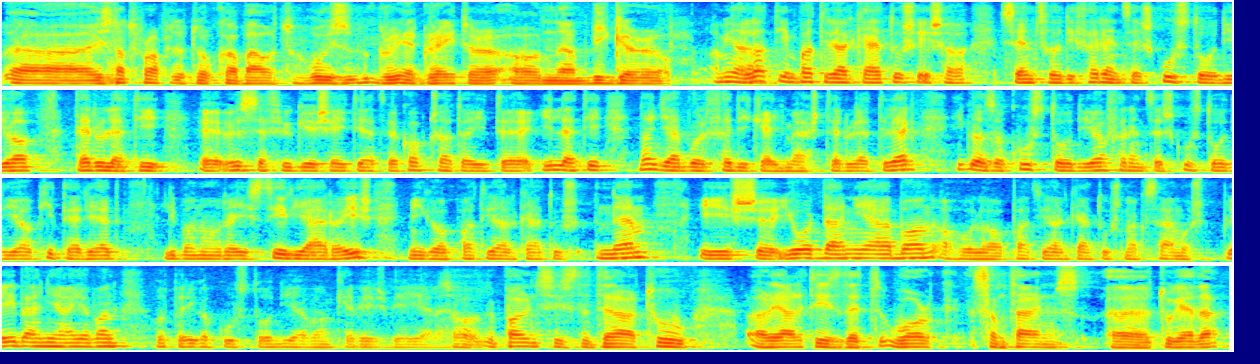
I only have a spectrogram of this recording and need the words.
uh, it's not proper to talk about who is greater a bigger Ami a latin patriarkátus és a Szentföldi Ferences kusztódia területi összefüggéseit, illetve kapcsolatait illeti, nagyjából fedik egymást területileg. Igaz, a kusztódia, a Ferences kusztódia kiterjed Libanonra és Szíriára is, míg a patriarkátus nem, és Jordániában, ahol a patriarkátusnak számos plébániája van, ott pedig a kusztódia van kevésbé jelen. So the point is that there are two realities that work sometimes uh, together.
